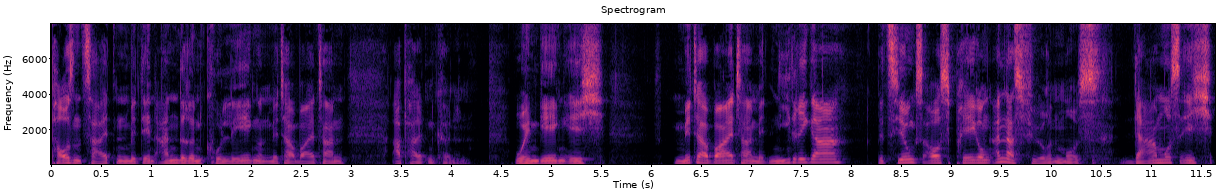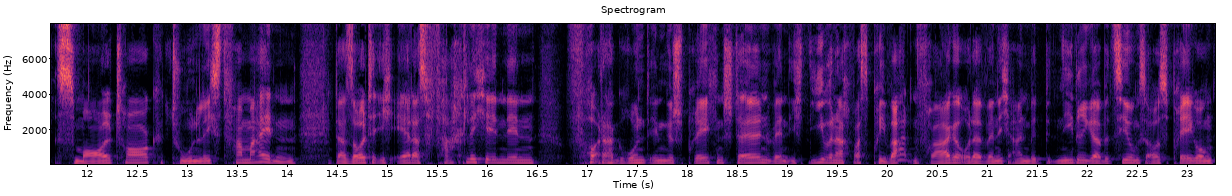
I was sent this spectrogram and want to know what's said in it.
Pausenzeiten mit den anderen Kollegen und Mitarbeitern abhalten können. Wohingegen ich Mitarbeiter mit niedriger Beziehungsausprägung anders führen muss. Da muss ich Smalltalk tunlichst vermeiden. Da sollte ich eher das Fachliche in den Vordergrund in Gesprächen stellen, wenn ich die nach was Privaten frage oder wenn ich einen mit niedriger Beziehungsausprägung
